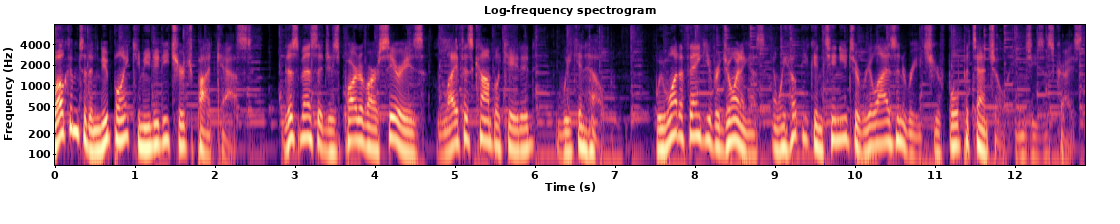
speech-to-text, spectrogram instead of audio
Welcome to the New Point Community Church podcast. This message is part of our series, Life is Complicated, We Can Help. We want to thank you for joining us, and we hope you continue to realize and reach your full potential in Jesus Christ.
